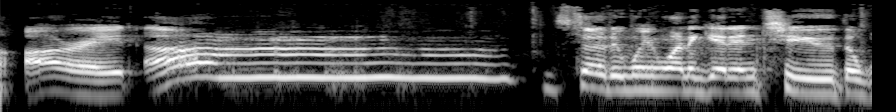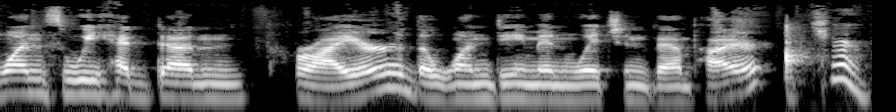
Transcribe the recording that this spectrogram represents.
know. All right. Um. So, do we want to get into the ones we had done prior? The one demon, witch, and vampire. Sure.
